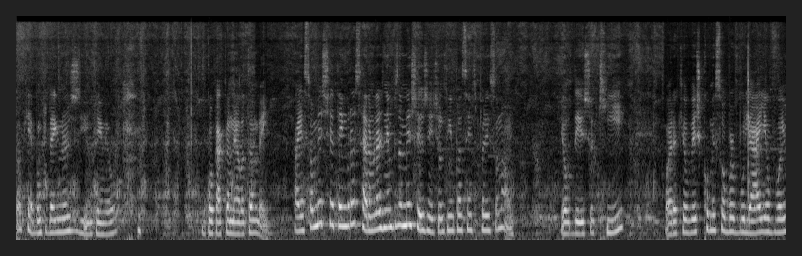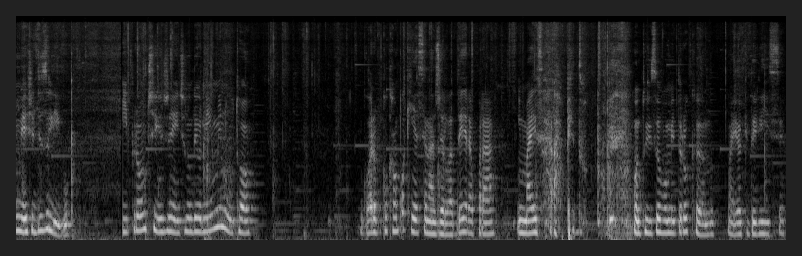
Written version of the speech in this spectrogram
ok, é bom que dá energia, entendeu? Vou colocar canela também. Aí é só mexer até engrossar. Na verdade, nem precisa mexer, gente. Eu não tenho paciência pra isso, não. Eu deixo aqui. A hora que eu vejo que começou a borbulhar, eu vou e mexo e desligo. E prontinho, gente. Não deu nem um minuto, ó. Agora eu vou colocar um pouquinho assim na geladeira pra ir mais rápido. Enquanto isso, eu vou me trocando. Aí, ó, que delícia.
